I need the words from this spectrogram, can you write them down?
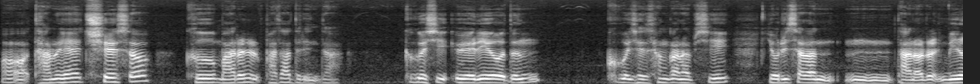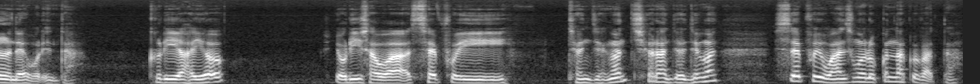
어, 단어에 취해서 그 말을 받아들인다. 그것이 외래어든 그것에 상관없이 요리사란 음, 단어를 밀어내버린다. 그리하여 요리사와 셰프의 전쟁은 치열한 전쟁은 셰프의 완승으로 끝날 것 같다.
